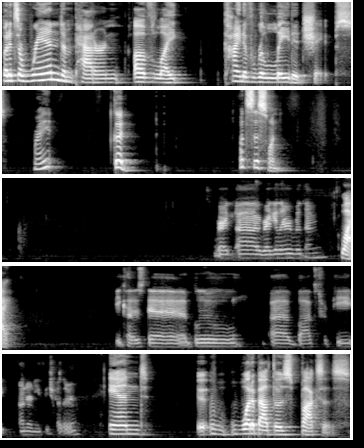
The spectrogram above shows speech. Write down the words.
But it's a random pattern of like kind of related shapes, right? Good. What's this one? Reg- uh, regular rhythm Why? because the blue uh, blocks repeat underneath each other. And uh, what about those boxes?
